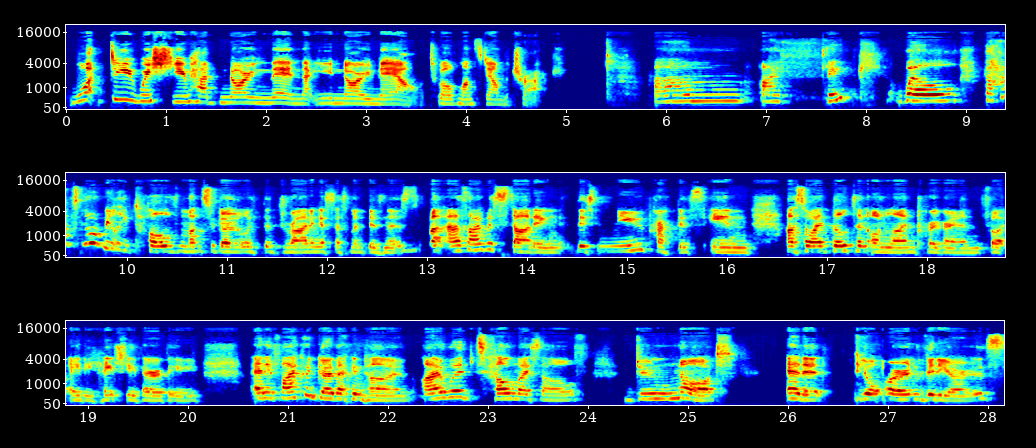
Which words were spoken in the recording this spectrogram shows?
what do you wish you had known then that you know now, 12 months down the track? Um, I think, well, perhaps not really 12 months ago with the driving assessment business, mm-hmm. but as I was starting this new practice in, uh, so I built an online program for ADHD therapy. And if I could go back in time, I would tell myself, do not edit your own videos.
